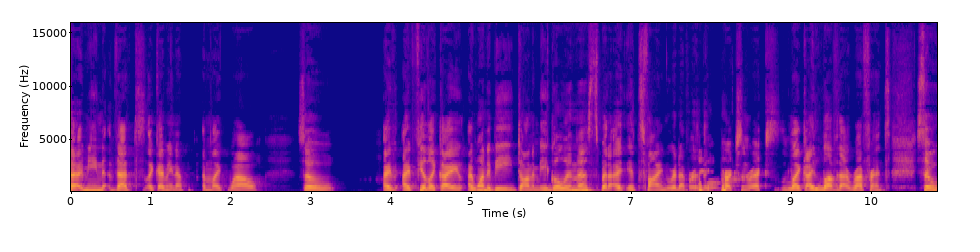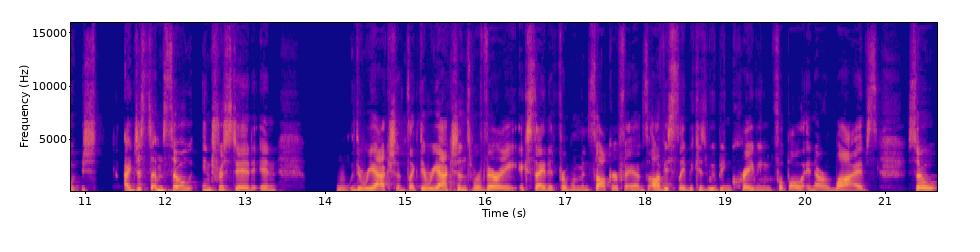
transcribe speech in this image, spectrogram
but i mean that's like i mean i'm, I'm like wow so I, I feel like I, I want to be Donna Meagle in this, but I, it's fine, whatever. The Parks and Recs, like I love that reference. So I just I'm so interested in the reactions. Like the reactions were very excited for women's soccer fans, obviously because we've been craving football in our lives. So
